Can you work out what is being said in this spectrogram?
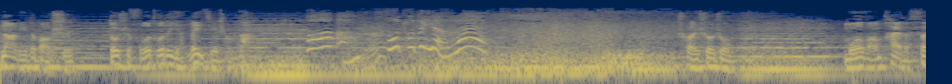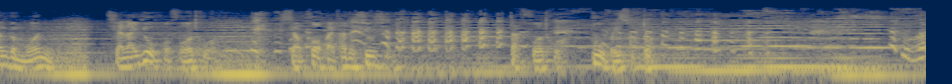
那里的宝石都是佛陀的眼泪结成的。啊，佛陀的眼泪！传说中，魔王派了三个魔女前来诱惑佛陀，想破坏他的修行，但佛陀不为所动。佛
